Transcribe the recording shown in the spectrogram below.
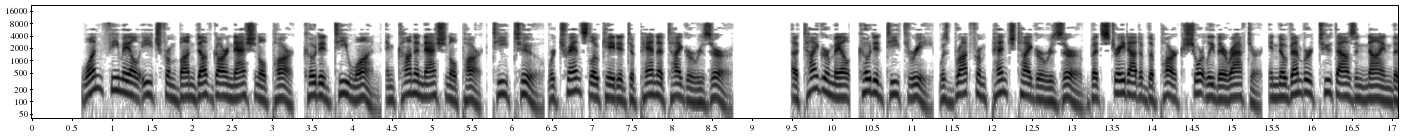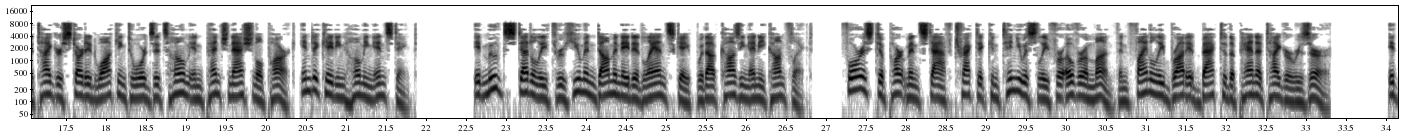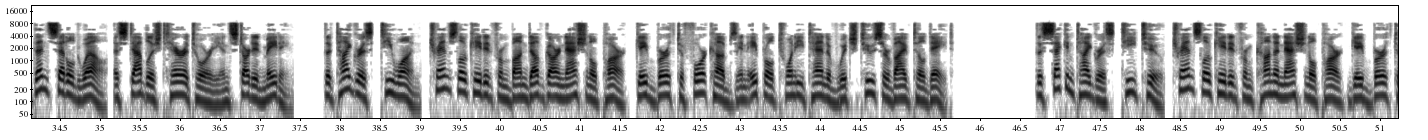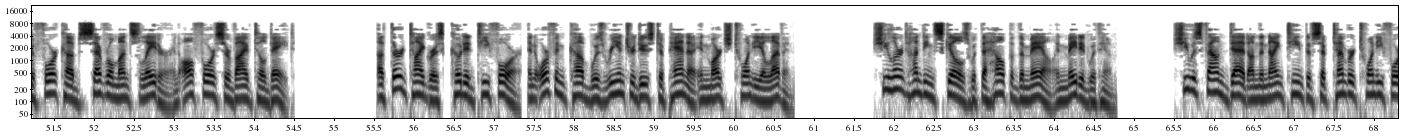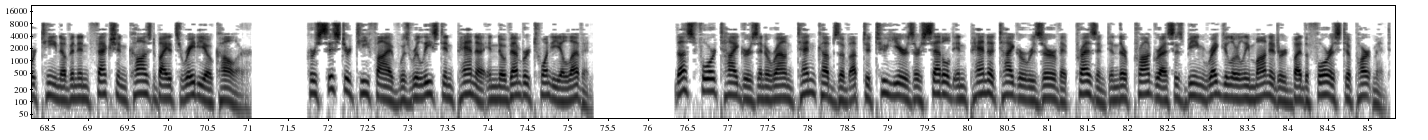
One female each from Bandhavgarh National Park coded T1 and Kanha National Park T2 were translocated to Panna Tiger Reserve. A tiger male, coded T3, was brought from Pench Tiger Reserve but strayed out of the park shortly thereafter. In November 2009, the tiger started walking towards its home in Pench National Park, indicating homing instinct. It moved steadily through human dominated landscape without causing any conflict. Forest Department staff tracked it continuously for over a month and finally brought it back to the Panna Tiger Reserve. It then settled well, established territory and started mating. The tigress, T1, translocated from Bandhavgarh National Park, gave birth to four cubs in April 2010 of which two survive till date. The second tigress, T2, translocated from Kanha National Park gave birth to four cubs several months later and all four survive till date. A third tigress, coded T4, an orphan cub was reintroduced to Panna in March 2011. She learnt hunting skills with the help of the male and mated with him. She was found dead on 19 September 2014 of an infection caused by its radio collar. Her sister T5 was released in Panna in November 2011. Thus four tigers and around 10 cubs of up to two years are settled in Panna Tiger Reserve at present and their progress is being regularly monitored by the Forest Department.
